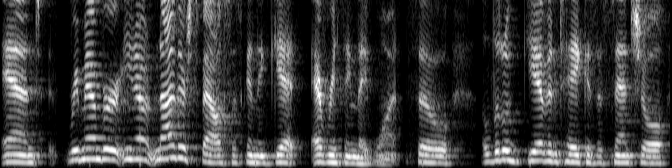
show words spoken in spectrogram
And remember, you know, neither spouse is going to get everything they want. So a little give and take is essential.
